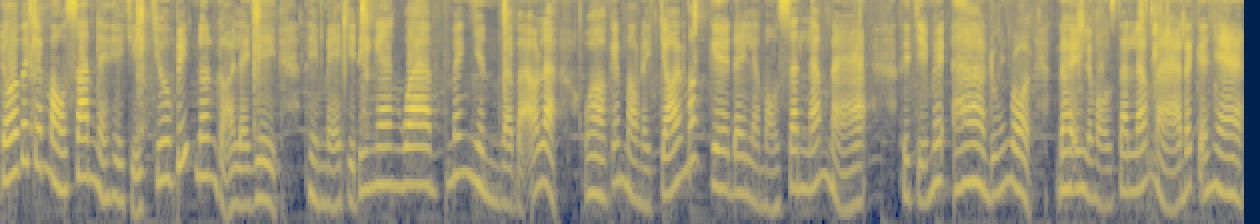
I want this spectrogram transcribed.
Đối với cái màu xanh này thì chị chưa biết nên gọi là gì. Thì mẹ chị đi ngang qua mới nhìn và bảo là, Wow, cái màu này chói mắt ghê, đây là màu xanh lá mạ. Thì chị mới à đúng rồi, đây là màu xanh lá mạ đó cả nhà.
